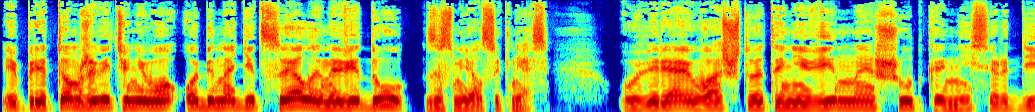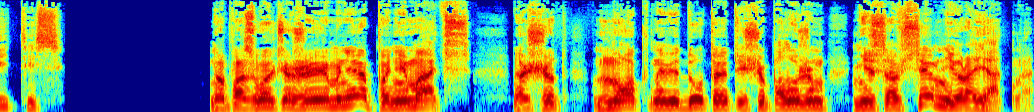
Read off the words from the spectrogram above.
«И при том же ведь у него обе ноги целы, на виду», — засмеялся князь. «Уверяю вас, что это невинная шутка, не сердитесь». Но позвольте же и мне понимать, насчет ног на виду, то это еще, положим, не совсем невероятно.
